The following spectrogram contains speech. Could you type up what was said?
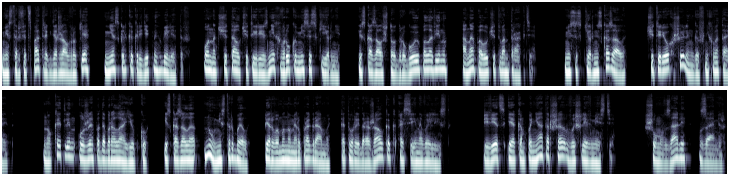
Мистер Фицпатрик держал в руке несколько кредитных билетов. Он отсчитал четыре из них в руку миссис Кирни и сказал, что другую половину она получит в антракте. Миссис Кирни сказала, четырех шиллингов не хватает. Но Кэтлин уже подобрала юбку и сказала «Ну, мистер Белл», первому номеру программы, который дрожал, как осиновый лист. Певец и аккомпаниаторша вышли вместе. Шум в зале замер.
